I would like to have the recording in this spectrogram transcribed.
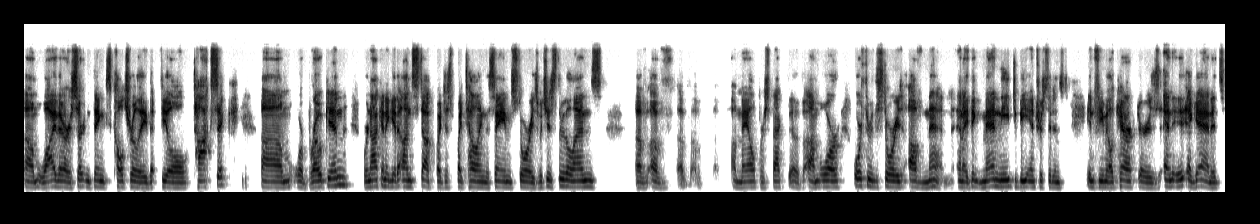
um, why there are certain things culturally that feel toxic um, or broken, we're not going to get unstuck by just by telling the same stories, which is through the lens of of, of, of a male perspective um, or or through the stories of men and i think men need to be interested in in female characters and it, again it's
